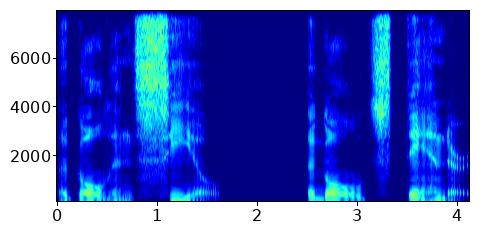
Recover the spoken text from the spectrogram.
the golden seal, the gold standard.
